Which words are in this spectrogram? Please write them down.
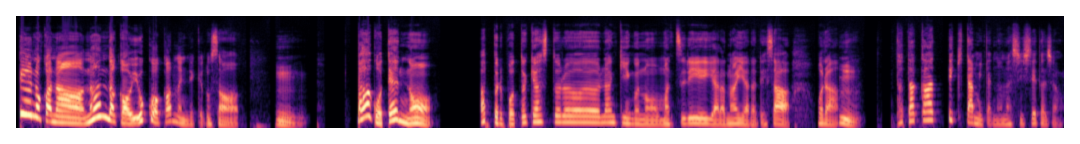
ていうのかな？なんだかはよくわかんないんだけどさ、うん。バー5点のアップルポッドキャストランキングの祭りやらないやらでさ、ほら、うん。戦ってきたみたいな話してたじゃん。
